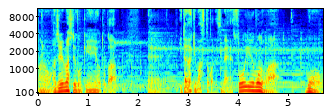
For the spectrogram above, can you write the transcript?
あの、はじめましてごきげんようとか、えー、いただきますとかですね、そういうものは、も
